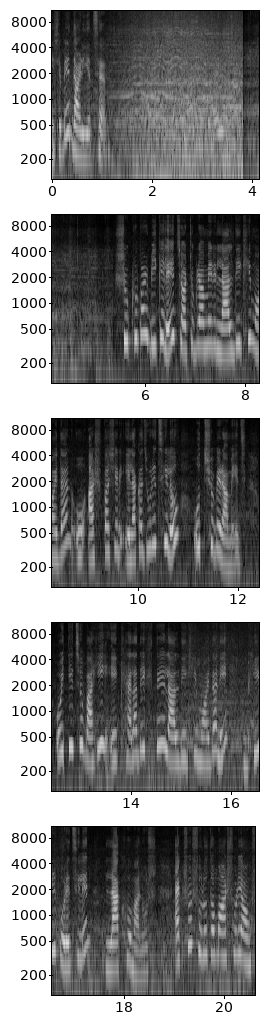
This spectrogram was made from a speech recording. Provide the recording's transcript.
হিসেবে দাঁড়িয়েছে। শুক্রবার বিকেলে চট্টগ্রামের লালদিঘি ময়দান ও আশপাশের এলাকা জুড়ে ছিল উৎসবের আমেজ। ঐতিহ্যবাহী এই খেলা দেখতে লালদিঘি ময়দানে ভিড় করেছিলেন লাখো মানুষ। একশো ষোলোতম আসরে অংশ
